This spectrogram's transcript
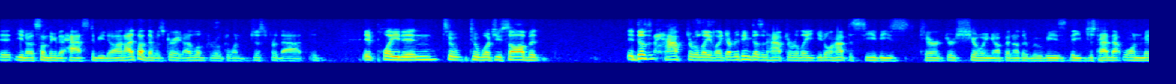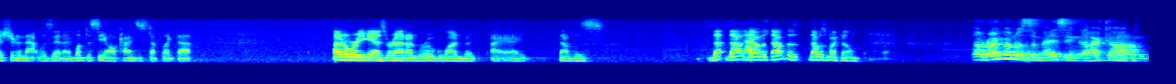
it, you know something that has to be done. I thought that was great. I loved Rogue One just for that. It, it played in to, to what you saw, but it doesn't have to relate. Like everything doesn't have to relate. You don't have to see these characters showing up in other movies. They just had that one mission and that was it. I'd love to see all kinds of stuff like that. I don't know where you guys were at on Rogue One, but I, I that was that, that that was that was that was my film. No, Rogue One was amazing. Like um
